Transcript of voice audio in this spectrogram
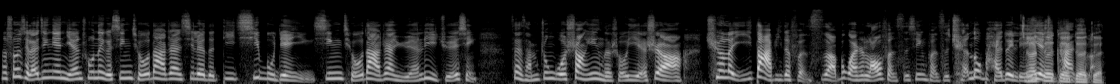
那说起来，今年年初那个星球大战系列的第七部电影《星球大战：原力觉醒》在咱们中国上映的时候，也是啊，圈了一大批的粉丝啊，不管是老粉丝、新粉丝，全都排队连哎，夜对去看去了。对对对，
